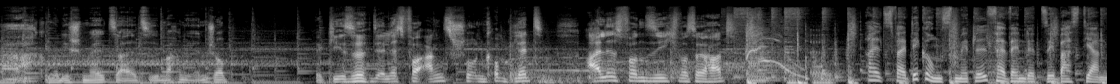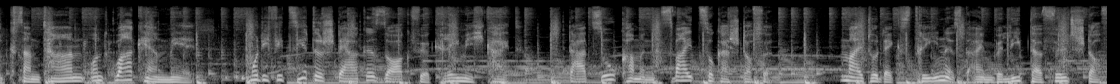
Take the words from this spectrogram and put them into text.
Ach, guck mal, die Schmelzsalze, die machen ihren Job. Der Käse, der lässt vor Angst schon komplett alles von sich, was er hat. Als Verdickungsmittel verwendet Sebastian Xanthan und Guarkernmehl. Modifizierte Stärke sorgt für Cremigkeit. Dazu kommen zwei Zuckerstoffe. Maltodextrin ist ein beliebter Füllstoff.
